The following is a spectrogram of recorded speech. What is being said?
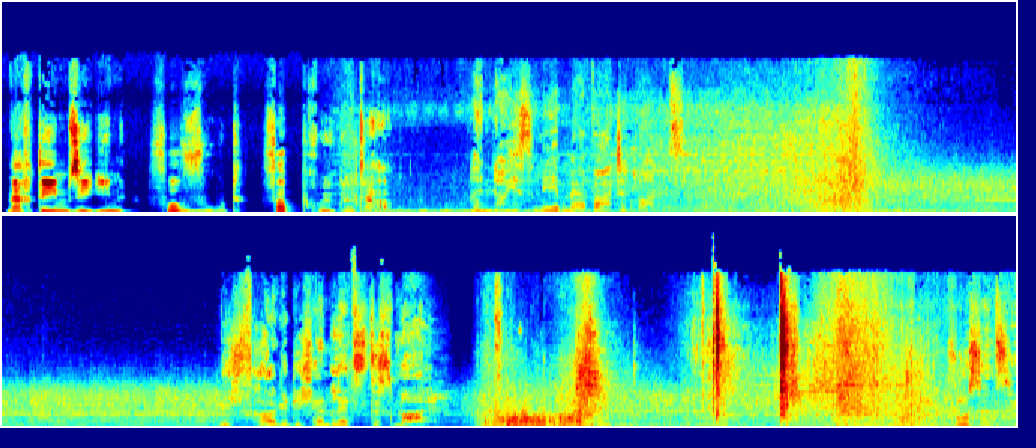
nachdem sie ihn vor Wut verprügelt haben. Ein neues Leben erwartet uns. Ich frage dich ein letztes Mal. Wo sind sie?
